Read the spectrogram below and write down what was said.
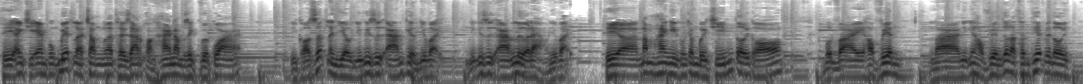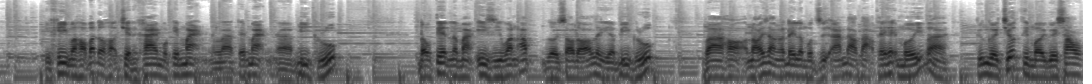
Thì anh chị em cũng biết là trong ờ, thời gian khoảng 2 năm dịch vừa qua ấy, thì có rất là nhiều những cái dự án kiểu như vậy những cái dự án lừa đảo như vậy. Thì ờ, năm 2019 tôi có một vài học viên là những cái học viên rất là thân thiết với tôi. Thì khi mà họ bắt đầu họ triển khai một cái mạng là cái mạng uh, B Group. Đầu tiên là mạng Easy One Up rồi sau đó là à, B Group. Và họ nói rằng là đây là một dự án đào tạo thế hệ mới và cứ người trước thì mời người sau.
